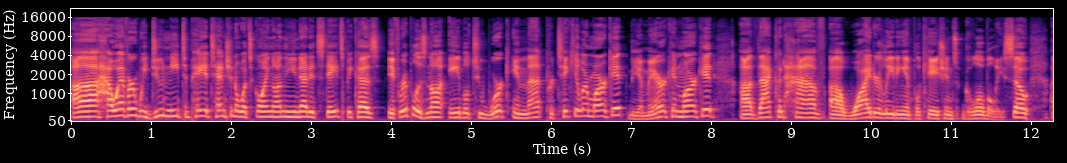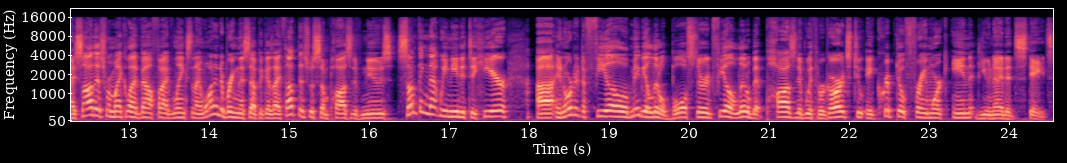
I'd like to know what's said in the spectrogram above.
Uh, however, we do need to pay attention to what's going on in the United States because if Ripple is not able to work in that particular market, the American market, uh, that could have uh, wider leading implications globally. So I saw this from Michael at Val5 Links, and I wanted to bring this up because I thought this was some positive news, something that we needed to hear uh, in order to feel maybe a little bolstered, feel a little bit positive with regards to a crypto framework in the United States.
